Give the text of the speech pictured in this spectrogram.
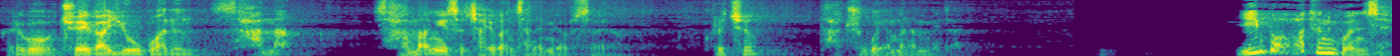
그리고 죄가 요구하는 사망. 사망에서 자유한 사람이 없어요. 그렇죠? 다 죽어야만 합니다. 이 모든 권세.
